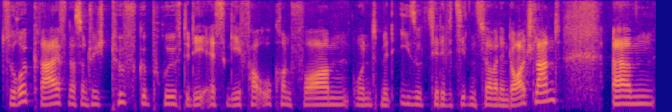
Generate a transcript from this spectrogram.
zurückgreifen. Das ist natürlich TÜV geprüfte, DSGVO-konform und mit ISO-zertifizierten Servern in Deutschland. Ähm,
